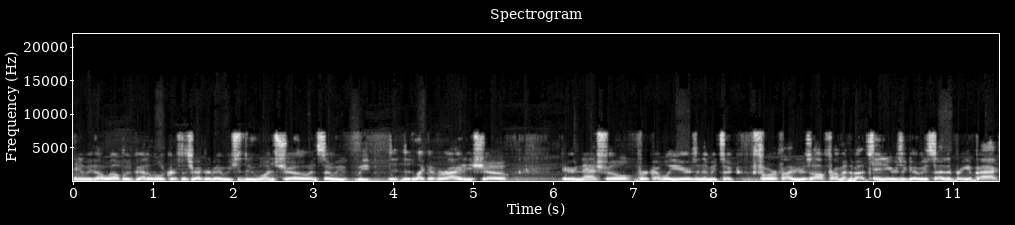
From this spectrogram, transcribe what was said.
And we thought, well, if we've got a little Christmas record, maybe we should do one show. And so we we did, did like a variety show here in Nashville for a couple of years, and then we took four or five years off from it. And about 10 years ago, we decided to bring it back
